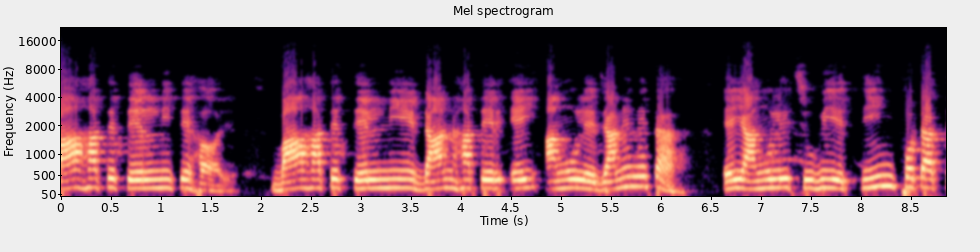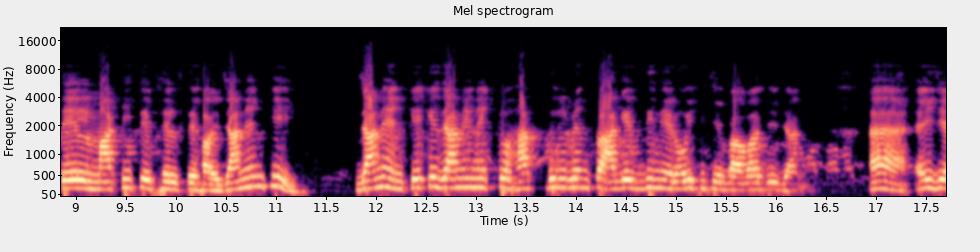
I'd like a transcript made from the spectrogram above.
বাঁ হাতে তেল নিতে হয়। বাঁ হাতে তেল নিয়ে ডান হাতের এই আঙুলে, জানেন এটা? এই আঙুলে চুবিয়ে তিন ফোঁটা তেল মাটিতে ফেলতে হয়, জানেন কি? জানেন? কে কে জানেন? একটু হাত তুলবেন তো আগের দিনের ওই যে বাবাজি জানে। হ্যাঁ এই যে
